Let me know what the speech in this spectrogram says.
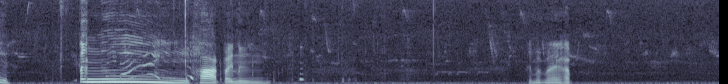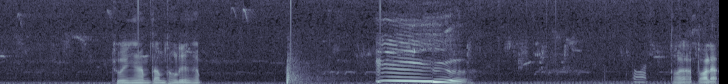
ย ตึงพลาดไปหนึ่งเห็นไหมเป็นไรครับสวยงามตามท้องเรื่องครับอื้อตอดต่อแล้วครับต่อแล้ว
